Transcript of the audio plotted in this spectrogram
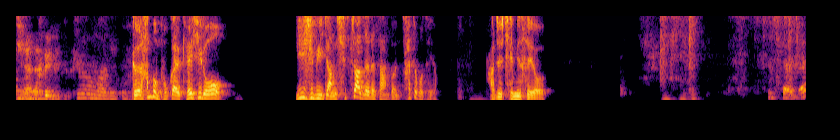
지랄하고 있는. 두루마기고. 그걸 한번 볼까요? 계시록 22장 14절에서 한번 찾아보세요. 아주 재밌어요. 실사자.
